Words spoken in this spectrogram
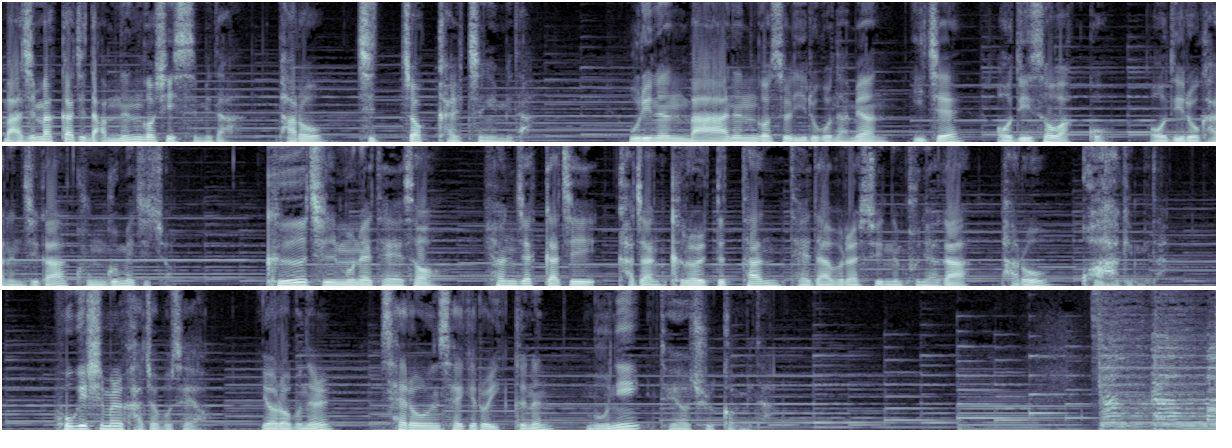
마지막까지 남는 것이 있습니다. 바로 지적 갈증입니다. 우리는 많은 것을 이루고 나면 이제 어디서 왔고 어디로 가는지가 궁금해지죠. 그 질문에 대해서 현재까지 가장 그럴듯한 대답을 할 수 있는 분야가 바로 과학입니다. 호기심을 가져보세요. 여러분을 새로운 세계로 이끄는 문이 되어 줄 겁니다. 잠깐만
